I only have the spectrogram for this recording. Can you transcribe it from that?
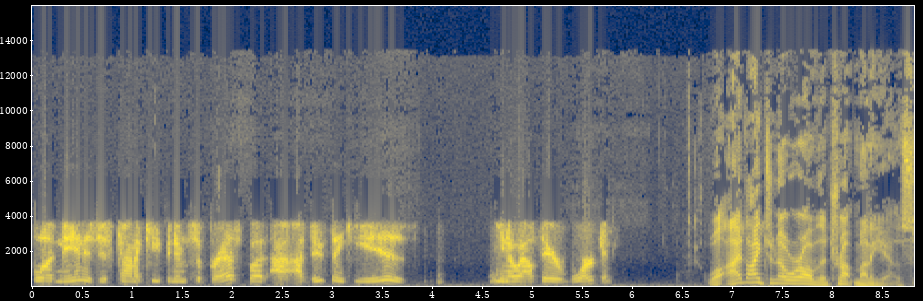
flooding in is just kind of keeping him suppressed, but I, I do think he is, you know, out there working. Well, I'd like to know where all the Trump money is.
